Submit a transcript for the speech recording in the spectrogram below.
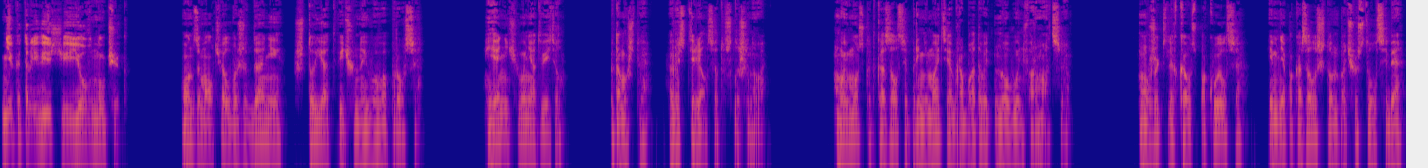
некоторые вещи ее внучек». Он замолчал в ожидании, что я отвечу на его вопросы. Я ничего не ответил, потому что растерялся от услышанного. Мой мозг отказался принимать и обрабатывать новую информацию. Мужик слегка успокоился, и мне показалось, что он почувствовал себя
